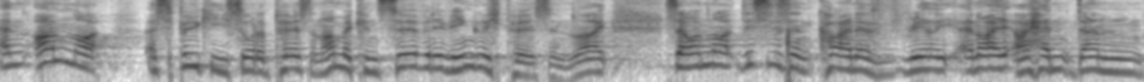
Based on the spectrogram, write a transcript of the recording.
And I'm not a spooky sort of person. I'm a conservative English person. Like, so I'm not, this isn't kind of really, and I, I hadn't done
